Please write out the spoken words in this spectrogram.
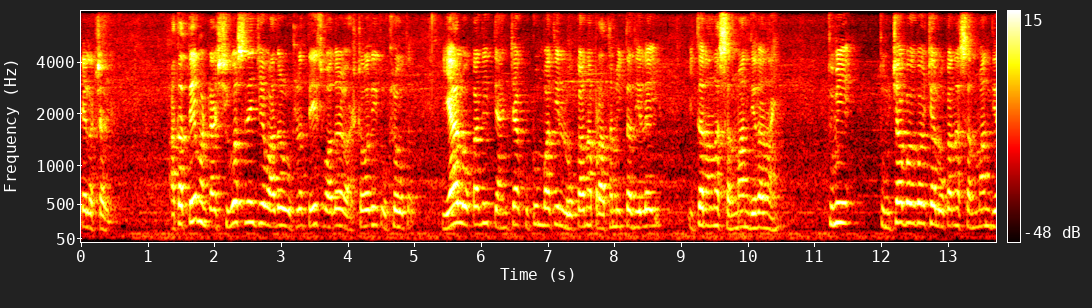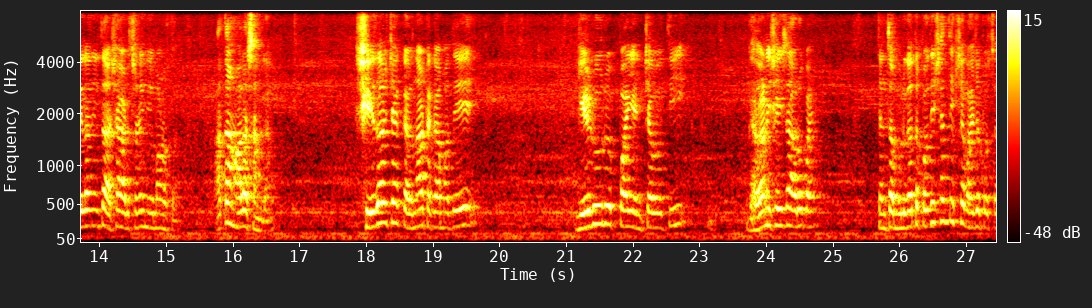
हे लक्षात घ्या. आता ते म्हणतात शिवसेनेत जे वादळ उठलं तेच वादळ राष्ट्रवादीत उठलं होतं. या लोकांनी त्यांच्या कुटुंबातील लोकांना प्राथमिकता दिली इतरांना सन्मान दिला नाही. तुम्ही तुमच्याबरोबरच्या लोकांना सन्मान दिला नाही तर अशा अडचणी निर्माण होतात. आता मला सांगा शेजारच्या कर्नाटकामध्ये येडुरप्पा यांच्यावरती घराणेशाहीचा आरोप आहे. त्यांचा मुलगा तर प्रदेशाध्यक्ष भाजपचा.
